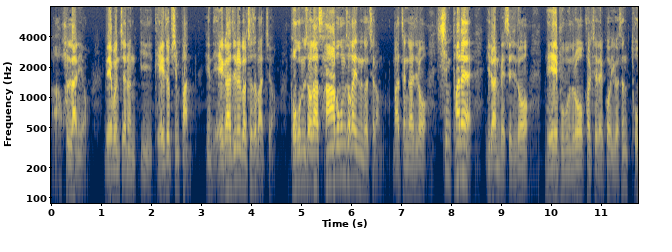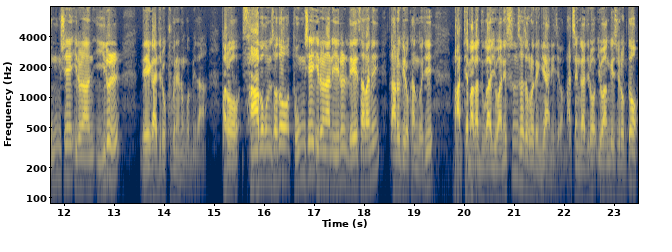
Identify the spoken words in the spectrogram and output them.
아, 환란이요. 네 번째는 이 대접 심판 이 네 가지를 거쳐서 봤죠. 복음서가 사복음서가 있는 것처럼 마찬가지로 심판의 이러한 메시지도 네 부분으로 걸쳐졌고 이것은 동시에 일어난 일을 네 가지로 구분해 놓은 겁니다. 바로 사복음서도 동시에 일어난 일을 네 사람이 따로 기록한 거지 마테마가 누가 요한이 순서적으로 된 게 아니죠. 마찬가지로 요한계시록도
